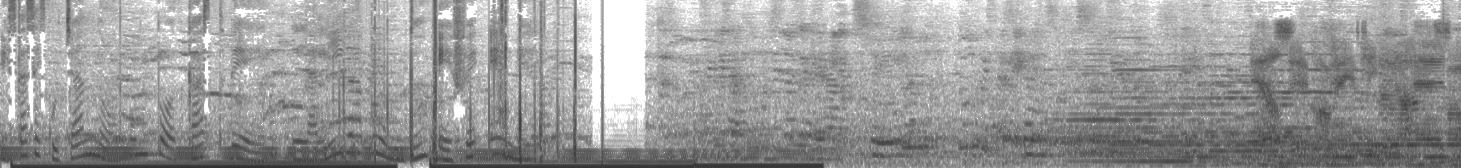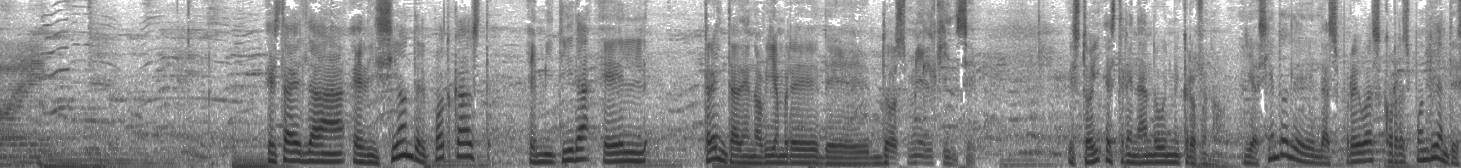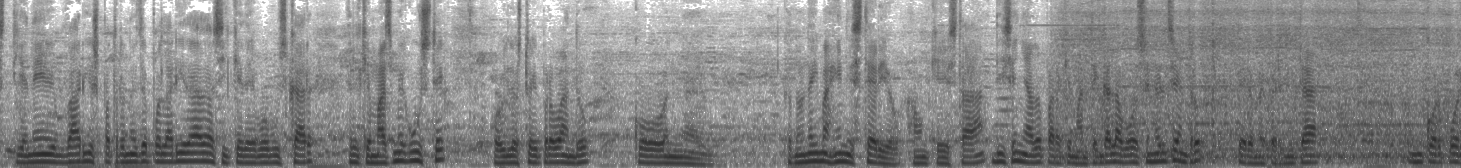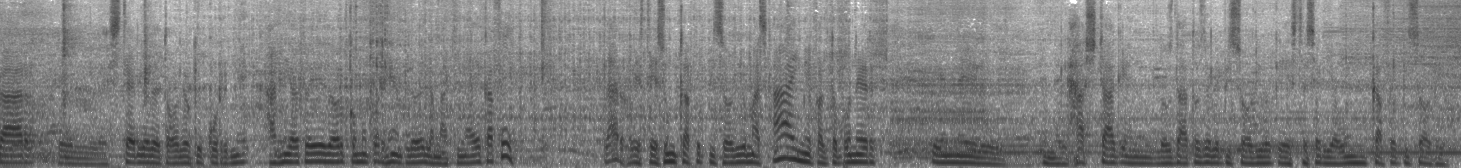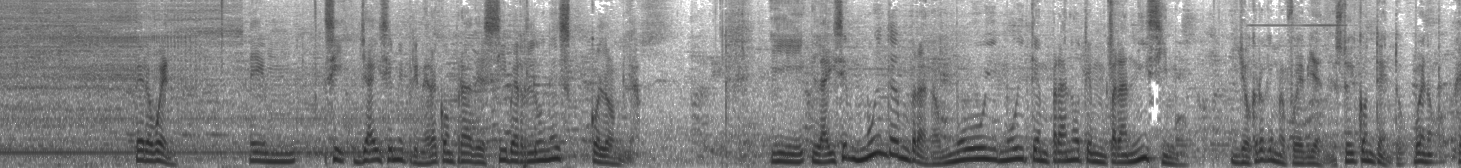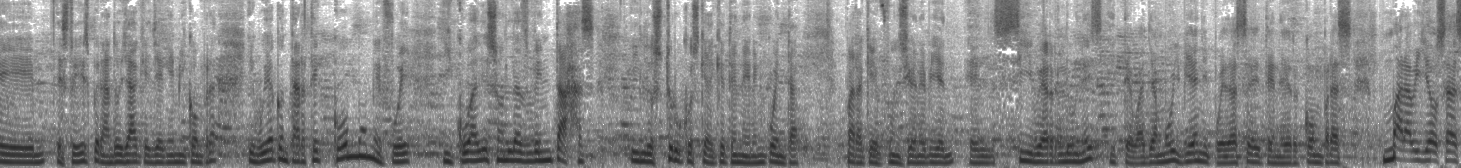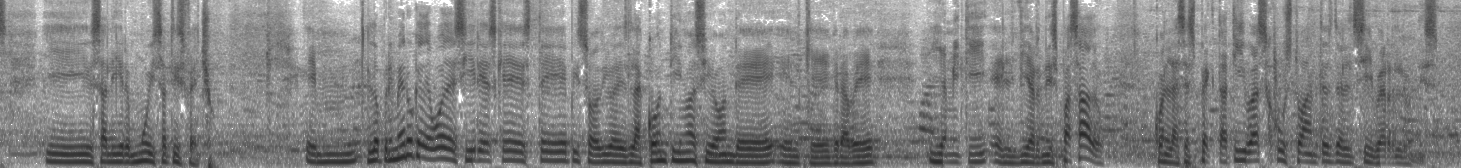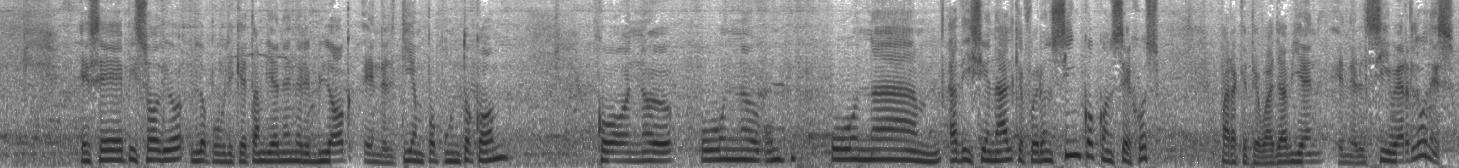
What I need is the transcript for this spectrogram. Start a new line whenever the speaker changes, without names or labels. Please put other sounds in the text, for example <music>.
Estás escuchando un podcast de laliga.fm.
Esta es la edición del podcast emitida el 30 de noviembre de 2015. Estoy estrenando un micrófono y haciéndole las pruebas correspondientes. Tiene varios patrones de polaridad, así que debo buscar el que más me guste. Hoy lo estoy probando con, eh, con una imagen estéreo, aunque está diseñado para que mantenga la voz en el centro, pero me permita incorporar el estéreo de todo lo que ocurre a mi alrededor, como por ejemplo de la máquina de café. Claro, este es un café episodio más. Ay, me faltó poner en el, en el hashtag, en los datos del episodio, que este sería un café episodio. Pero bueno, em, sí, ya hice mi primera compra de Ciberlunes Colombia. Y la hice muy temprano, muy, muy temprano, tempranísimo yo creo que me fue bien, estoy contento. Bueno, eh, estoy esperando ya que llegue mi compra y voy a contarte cómo me fue y cuáles son las ventajas y los trucos que hay que tener en cuenta para que funcione bien el ciberlunes y te vaya muy bien y puedas eh, tener compras maravillosas y salir muy satisfecho. Em, lo primero que debo decir es que este episodio es la continuación de el que grabé y emití el viernes pasado con las expectativas justo antes del ciberlunes. Ese episodio lo publiqué también en el blog en eltiempo.com con uh, un, un, um, adicional que fueron cinco consejos para que te vaya bien en el ciberlunes.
